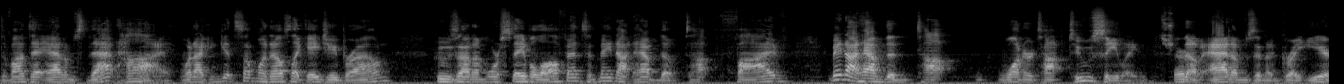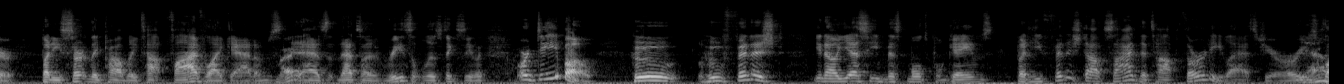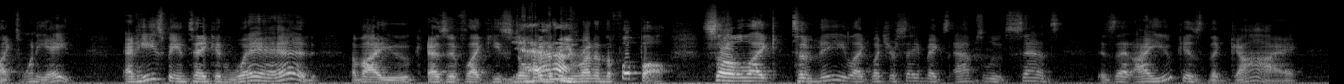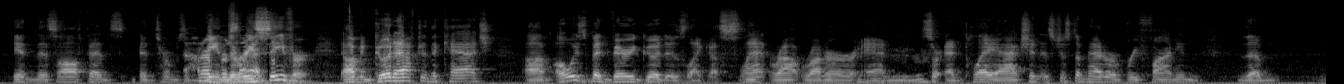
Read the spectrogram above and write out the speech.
Davante Adams that high when I can get someone else like AJ Brown, who's on a more stable offense and may not have the top five, may not have the top one or top two ceiling Sure. of Adams in a great year, but he's certainly probably top five like Adams. Right. Has that's a realistic ceiling. Or Deebo, who who finished, you know, yes, he missed multiple games, but he finished outside the top thirty last year, or he Yeah. was like twenty eighth and he's being taken way ahead of Aiyuk as if like he's still going to be running the football. So like to me, like what you're saying makes absolute sense. Is that Aiyuk is the guy in this offense in terms of being the receiver? I mean, good after the catch. Um, always been very good as like a slant route runner and cer- and play action. It's just a matter of refining the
